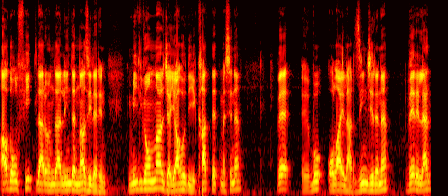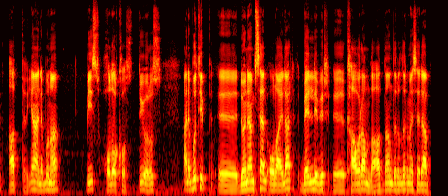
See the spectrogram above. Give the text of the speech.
Adolf Hitler önderliğinde Nazilerin milyonlarca Yahudi'yi katletmesine ve e, bu olaylar zincirine verilen addır. Yani buna biz Holocaust diyoruz. Hani bu tip e, dönemsel olaylar belli bir e, kavramla adlandırılır. Mesela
